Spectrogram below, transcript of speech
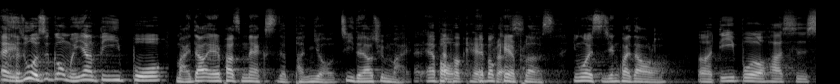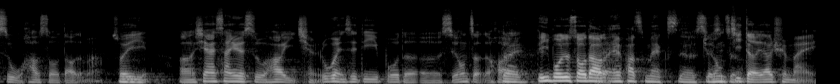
哎，如果是跟我们一样第一波买到 AirPods Max 的朋友，记得要去买 Apple Apple Care Plus，因为时间快到了。呃，第一波的话是十五号收到的嘛，所以呃，现在三月十五号以前，如果你是第一波的呃使用者的话，对，第一波就收到 AirPods Max 的使用者，记得要去买。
